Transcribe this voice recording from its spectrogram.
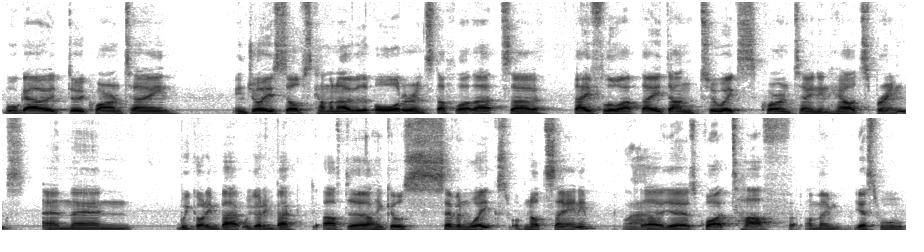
We'll go do quarantine. Enjoy yourselves coming over the border and stuff like that." So they flew up. They done two weeks quarantine in Howard Springs, and then we got him back. We got him back after I think it was seven weeks of not seeing him. Wow. So yeah, it's quite tough. I mean, yes, we'll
